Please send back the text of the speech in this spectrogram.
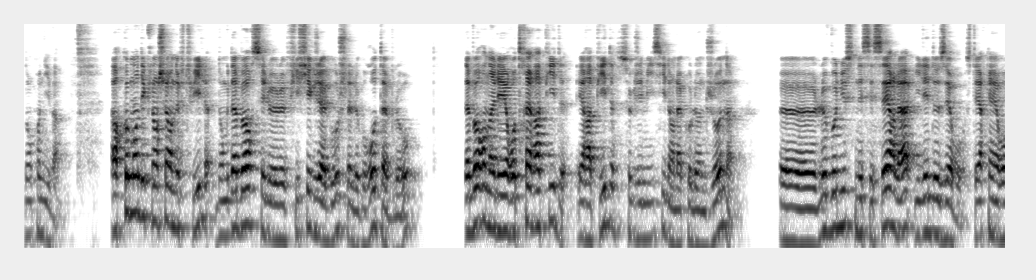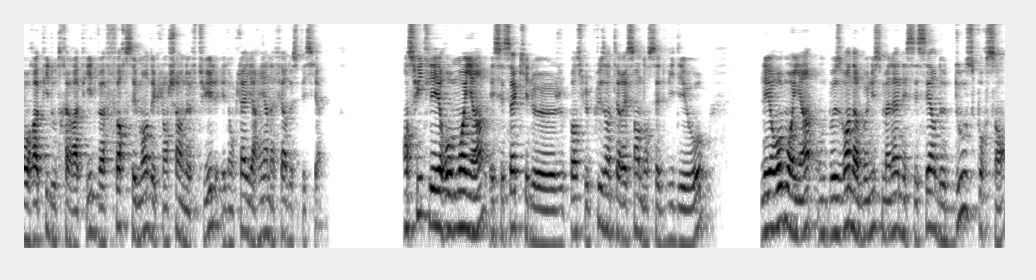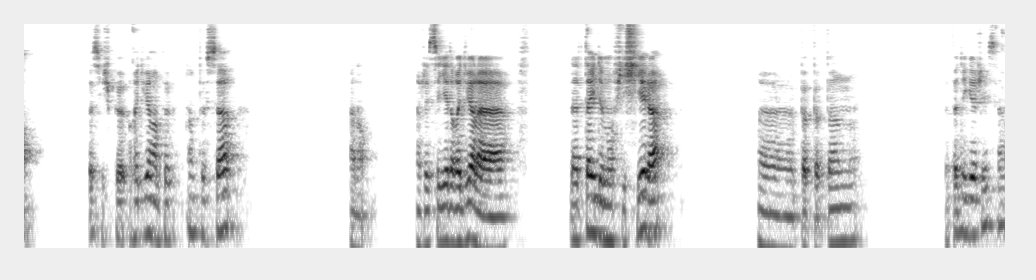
donc on y va. Alors comment déclencher en 9 tuiles? Donc d'abord c'est le, fichier que j'ai à gauche, là le gros tableau. D'abord on a les héros très rapides et rapides, ceux que j'ai mis ici dans la colonne jaune. Euh, le bonus nécessaire là, il est de 0. C'est-à-dire qu'un héros rapide ou très rapide va forcément déclencher en 9 tuiles, et donc là il n'y a rien à faire de spécial. Ensuite, les héros moyens, et c'est ça qui est, le, je pense, le plus intéressant dans cette vidéo. Les héros moyens ont besoin d'un bonus mana nécessaire de 12%. Je sais pas si je peux réduire un peu, un peu ça. Ah non. J'ai essayé de réduire la, la taille de mon fichier là. Euh, pop, pop, pas dégagé ça?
